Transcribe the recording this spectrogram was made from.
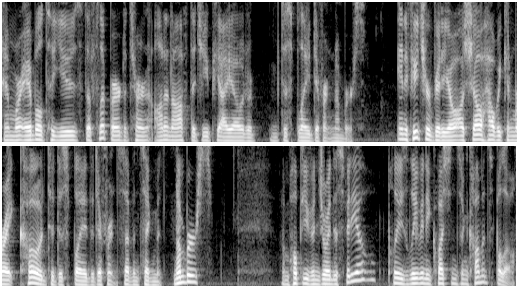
and we're able to use the flipper to turn on and off the GPIO to display different numbers. In a future video, I'll show how we can write code to display the different seven segment numbers. I hope you've enjoyed this video. Please leave any questions and comments below.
